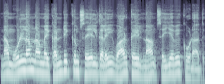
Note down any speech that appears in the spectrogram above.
நம் உள்ளம் நம்மை கண்டிக்கும் செயல்களை வாழ்க்கையில் நாம் செய்யவே கூடாது.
